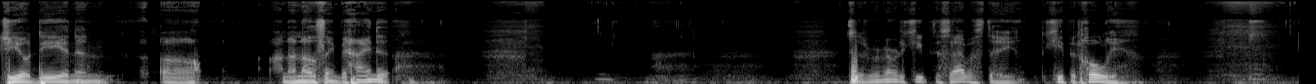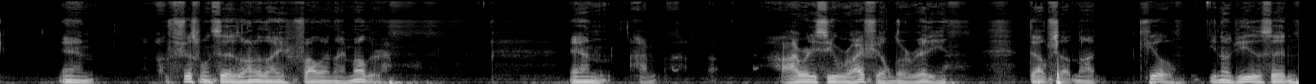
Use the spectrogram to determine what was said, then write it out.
God, and then uh, and another thing behind it. It says, Remember to keep the Sabbath day, to keep it holy. And the fifth one says, Honor thy father and thy mother. And I'm, I already see where I failed already. Thou shalt not kill. You know, Jesus said,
